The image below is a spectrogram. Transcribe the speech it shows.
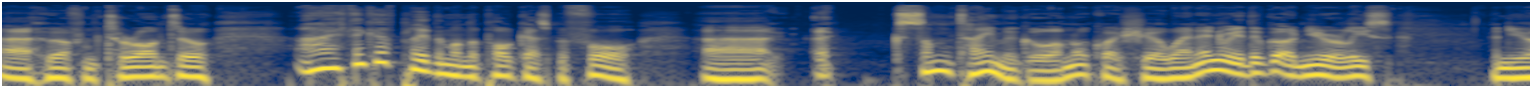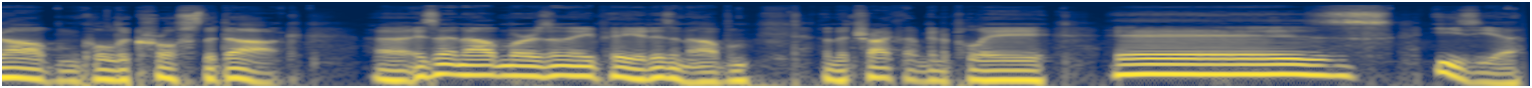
uh, who are from Toronto, and I think I've played them on the podcast before, uh, some time ago. I'm not quite sure when. Anyway, they've got a new release, a new album called Across the Dark. Uh, is it an album or is it an EP? It is an album, and the track that I'm going to play is Easier.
